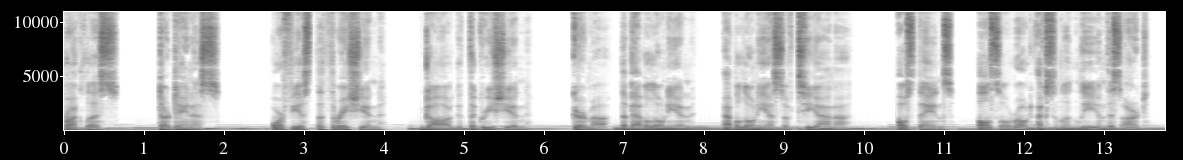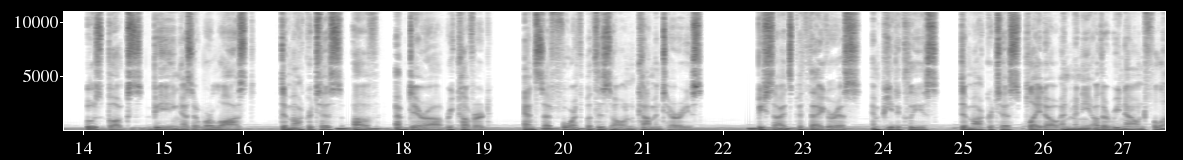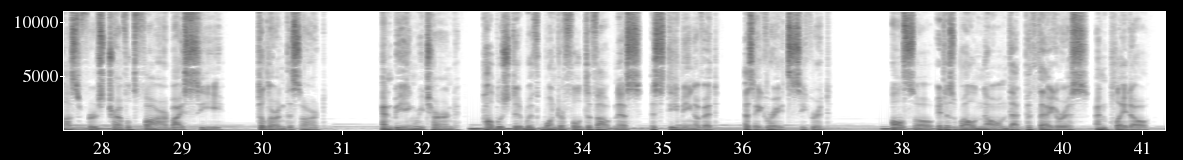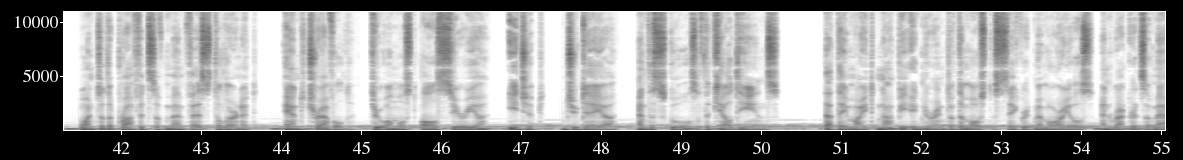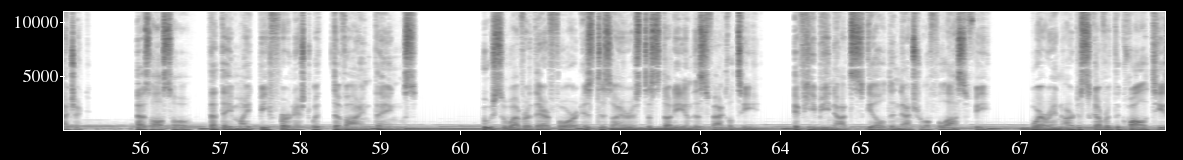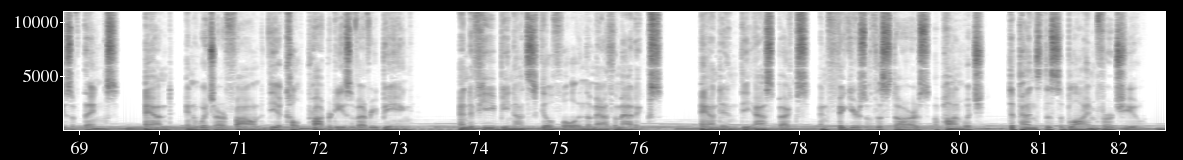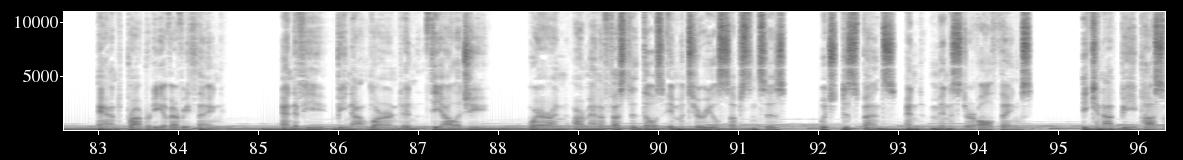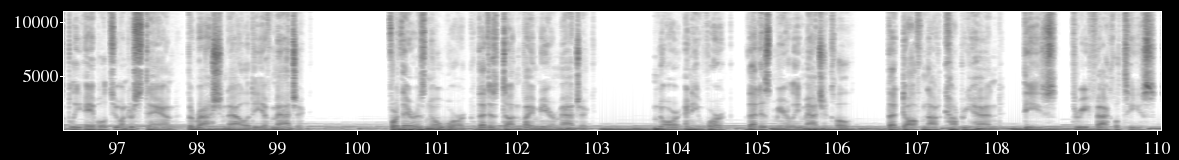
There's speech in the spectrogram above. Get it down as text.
Proclus, Dardanus, Orpheus the Thracian, Gog the Grecian, Germa the Babylonian, Apollonius of Tyana. Osthanes also wrote excellently in this art, whose books, being as it were lost, Democritus of Abdera recovered and set forth with his own commentaries. Besides Pythagoras, Empedocles, Democritus, Plato, and many other renowned philosophers traveled far by sea to learn this art, and being returned, published it with wonderful devoutness, esteeming of it as a great secret. Also, it is well known that Pythagoras and Plato went to the prophets of Memphis to learn it, and traveled through almost all Syria, Egypt, Judea, and the schools of the Chaldeans, that they might not be ignorant of the most sacred memorials and records of magic, as also that they might be furnished with divine things. Whosoever, therefore, is desirous to study in this faculty, if he be not skilled in natural philosophy, wherein are discovered the qualities of things, and in which are found the occult properties of every being, and if he be not skilful in the mathematics, and in the aspects and figures of the stars upon which depends the sublime virtue and property of everything, and if he be not learned in theology, wherein are manifested those immaterial substances which dispense and minister all things, he cannot be possibly able to understand the rationality of magic. For there is no work that is done by mere magic, nor any work that is merely magical, that doth not comprehend these three faculties.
